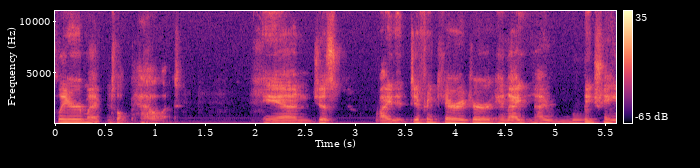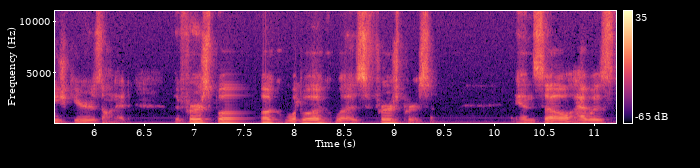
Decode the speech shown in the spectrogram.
clear my mental palette and just write a different character. And I, I really changed gears on it. The first book, book was first person. And so I was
